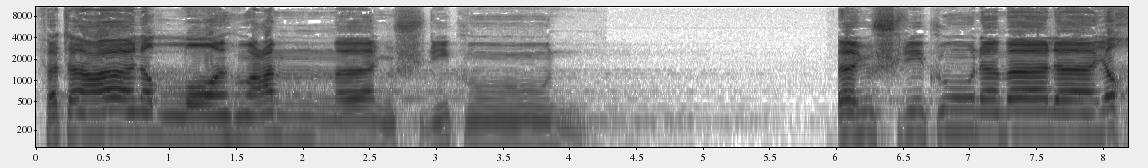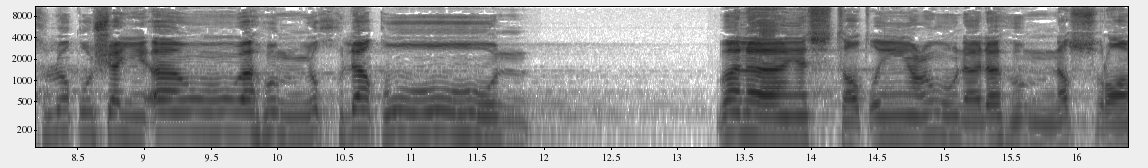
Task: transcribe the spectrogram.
فتعالى الله عما يشركون. ايشركون ما لا يخلق شيئا وهم يخلقون ولا يستطيعون لهم نصرا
